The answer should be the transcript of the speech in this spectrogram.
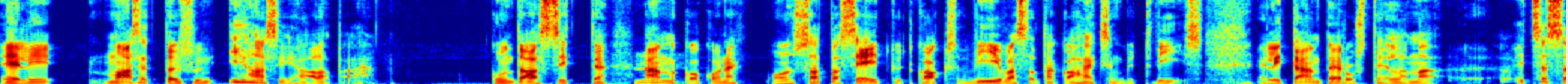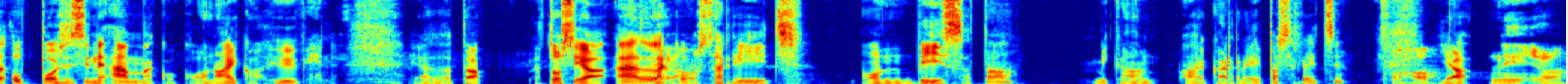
Eli mä asettaisin ihan siihen alapäähän kun taas sitten mm. M-kokone on 172-185. Eli tämän perusteella mä itse asiassa uppoisin sinne M-kokoon aika hyvin. Ja tota, tosiaan LKssa Reach on 500, mikä on aika reipas reitsi. Aha, ja niin joo.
